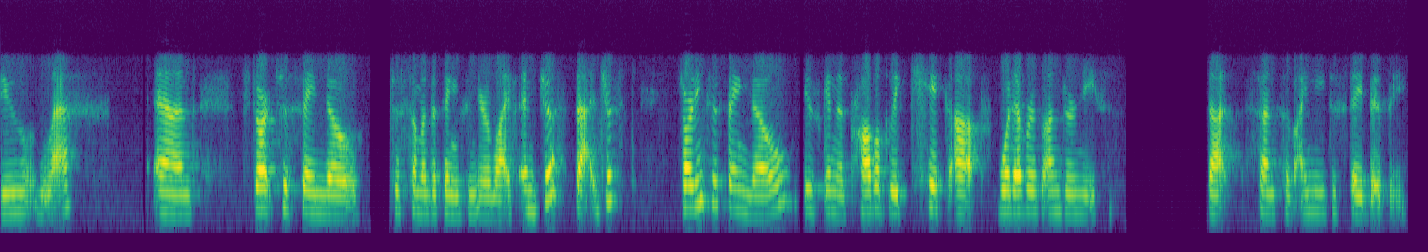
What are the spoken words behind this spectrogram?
do less and start to say no to some of the things in your life. And just that just starting to say no is going to probably kick up whatever's underneath that sense of I need to stay busy.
